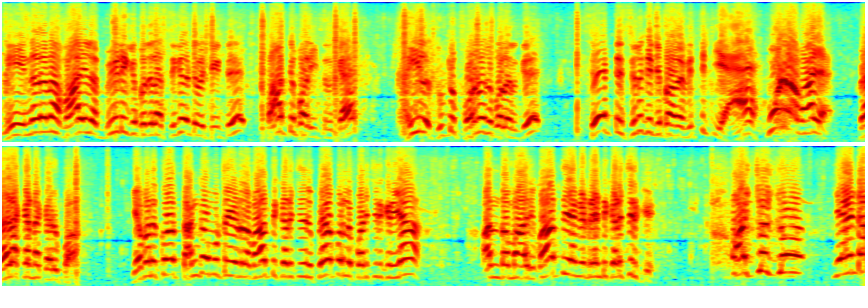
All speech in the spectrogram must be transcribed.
நீ என்னடா வாயில பீடிக்கு பதிலா சிகரெட் வச்சுக்கிட்டு பாட்டு பாடிட்டு இருக்க? கையில துட்டு பொறது போல இருக்கு. சேட்டு சிலுக்கு ஜிப்பாவை வித்துட்டிய. மூடுறா வாய. விளக்கண்ண கருப்பா. எவனுக்கோ தங்க முட்டையிடுற வாத்து கிடைச்சது பேப்பர்ல படிச்சிருக்கிறியா? அந்த மாதிரி வார்த்தை எங்கிட்ட ரெண்டு கிடைச்சிருக்கு. ஐயோ ஏன்டா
